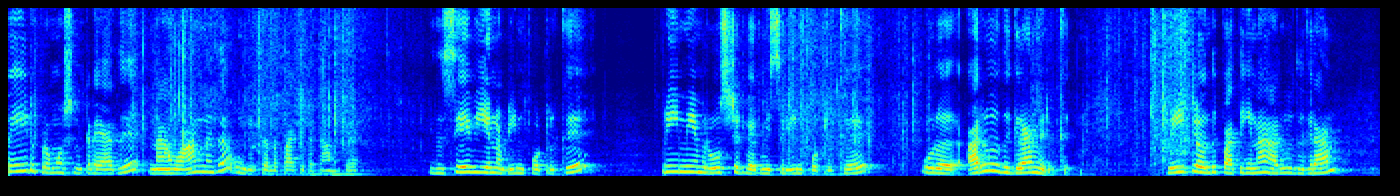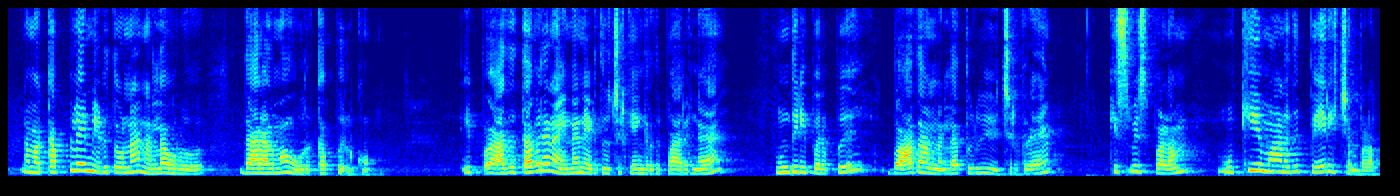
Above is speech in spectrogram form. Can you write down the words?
பெய்டு ப்ரொமோஷன் கிடையாது. நான் வாங்கினதை உங்களுக்கு அந்த பாக்கெட்டை காமிக்கிறேன். இது சேவியன் அப்படின்னு போட்டிருக்கு. ப்ரீமியம் ரோஸ்டட் வெர்மிசிலின்னு போட்டிருக்கு. ஒரு அறுபது கிராம் இருக்குது வெயிட்டில் வந்து பார்த்தீங்கன்னா அறுபது கிராம். நம்ம கப்லேன்னு எடுத்தோன்னா நல்லா ஒரு தாராளமாக ஒரு கப் இருக்கும். இப்போ அது தவிர நான் என்னென்ன எடுத்து வச்சுருக்கேங்கிறது பாருங்கள் முந்திரி பருப்பு பாதாம் நல்லா துருவி வச்சுருக்கிறேன். கிஸ்மிஸ் பழம் முக்கியமானது பேரிச்சம்பழம்.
